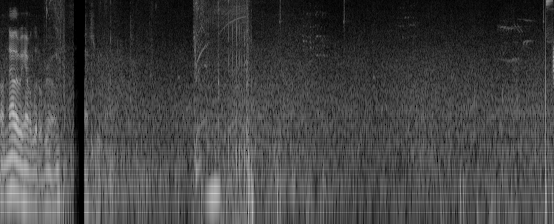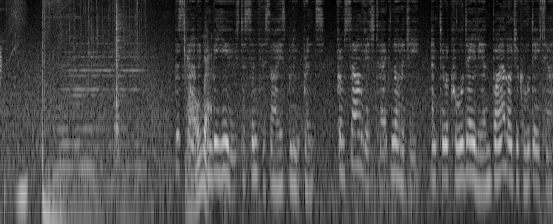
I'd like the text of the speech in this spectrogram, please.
Well, now that we have a little room, that should be fine. The scanner can be used to synthesize blueprints from salvage technology and to record alien biological data.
